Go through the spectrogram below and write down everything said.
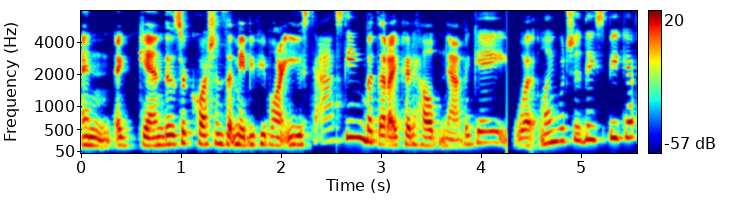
And again, those are questions that maybe people aren't used to asking, but that I could help navigate. What language did they speak at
